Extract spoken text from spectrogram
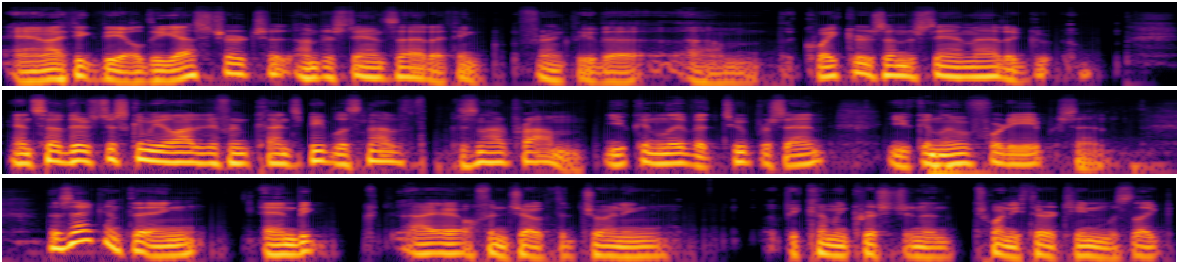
And I think the LDS Church understands that. I think, frankly, the um, the Quakers understand that. And so there's just going to be a lot of different kinds of people. It's not it's not a problem. You can live at two percent. You can live at forty eight percent. The second thing, and be, I often joke that joining becoming Christian in 2013 was like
